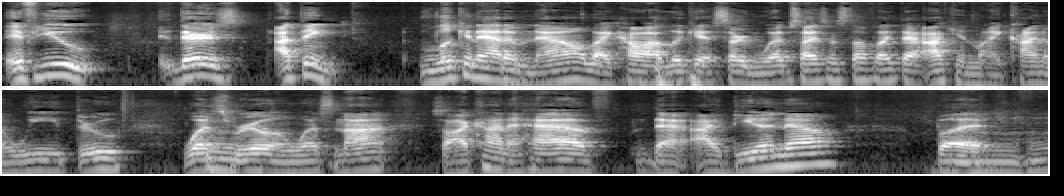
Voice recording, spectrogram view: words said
if you, there's, I think looking at them now, like how I look at certain websites and stuff like that, I can like kind of weed through what's mm. real and what's not. So I kind of have that idea now. But mm-hmm.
